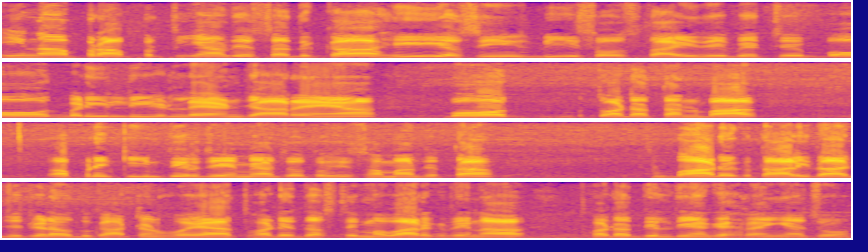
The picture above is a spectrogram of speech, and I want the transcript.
ਇਹਨਾਂ ਪ੍ਰਾਪਤੀਆਂ ਦੇ ਸਦਕਾ ਹੀ ਅਸੀਂ 2027 ਦੇ ਵਿੱਚ ਬਹੁਤ ਬੜੀ ਲੀਡ ਲੈਣ ਜਾ ਰਹੇ ਹਾਂ। ਬਹੁਤ ਤੁਹਾਡਾ ਧੰਨਵਾਦ। ਆਪਣੀ ਕੀਮਤੀ ਰਜੇਵਿਆਂ ਚੋਂ ਤੁਸੀਂ ਸਮਾਂ ਦਿੱਤਾ। ਬਾੜ 41 ਦਾ ਅੱਜ ਜਿਹੜਾ ਉਦਘਾਟਨ ਹੋਇਆ, ਤੁਹਾਡੇ ਦਸਤੇ ਮੁਬਾਰਕ ਦੇ ਨਾਲ, ਤੁਹਾਡਾ ਦਿਲ ਦੀਆਂ ਗਹਿਰਾਈਆਂ ਚੋਂ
